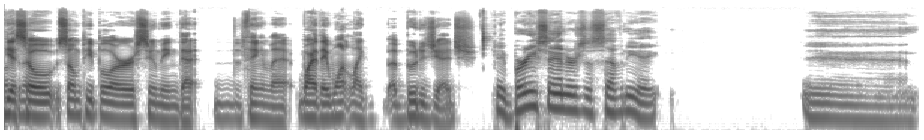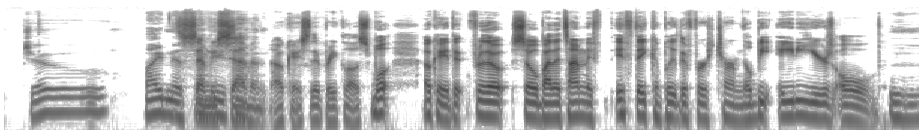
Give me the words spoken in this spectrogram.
yeah, it up. so some people are assuming that the thing that why they want like a Buttigieg. Okay, Bernie Sanders is 78. And Joe Biden is 77. 77. Okay, so they're pretty close. Well, okay, the, for the so by the time they if they complete their first term, they'll be 80 years old. hmm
